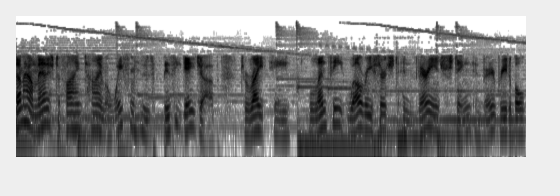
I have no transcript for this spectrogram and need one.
somehow managed to find time away from his busy day job write a lengthy, well researched, and very interesting and very readable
